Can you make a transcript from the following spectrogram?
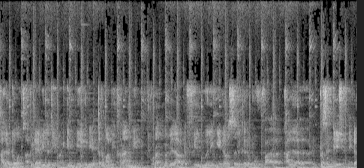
කල ටෝන්ස් අපිට ඇවිල්ල තියෙන ඉතින් මේක ඇතරම අපි කරන්නේ ගොඩක්ම වෙලාවට ෆිල්ම් වලින් එදවසල කරපු කල රිප්‍රසන්ටේෂන් එක.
